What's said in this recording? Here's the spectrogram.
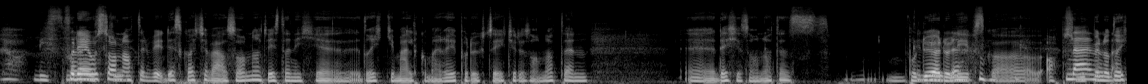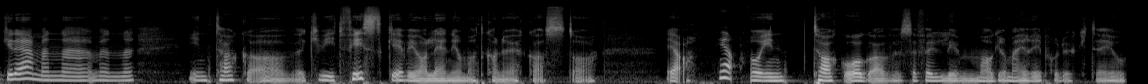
For det er jo sånn at det, det, skal ikke være sånn at hvis en ikke drikker melk og meieriprodukt, så er ikke det sånn at en eh, Det er ikke sånn at en på død og liv skal absolutt begynne å drikke det, men, eh, men eh, inntaket av hvit fisk er vi jo alle enige om at kan økes. Og, ja. ja. og inntak òg av selvfølgelig magre meieriprodukter er jo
